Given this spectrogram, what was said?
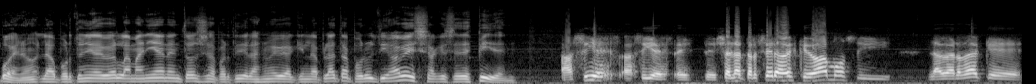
Bueno, la oportunidad de verla mañana entonces a partir de las 9 aquí en La Plata por última vez, ya que se despiden. Así es, así es. Este, ya es la tercera vez que vamos y la verdad que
